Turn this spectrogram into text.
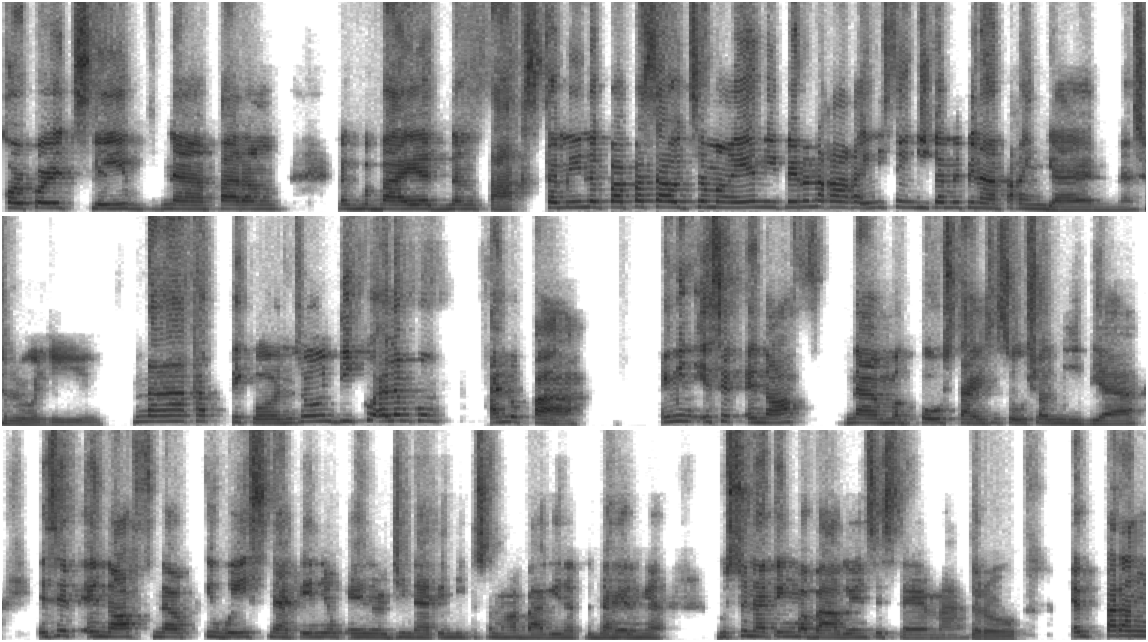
corporate slave na parang nagbabayad ng tax. Kami nagpapasahod sa mga yan eh, pero nakakainis na hindi kami pinapakinggan Truly. nakakaptikon. So, hindi ko alam kung ano pa. I mean, is it enough na mag-post tayo sa social media? Is it enough na i-waste natin yung energy natin dito sa mga bagay na to dahil nga gusto nating mabago yung sistema? True. And parang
